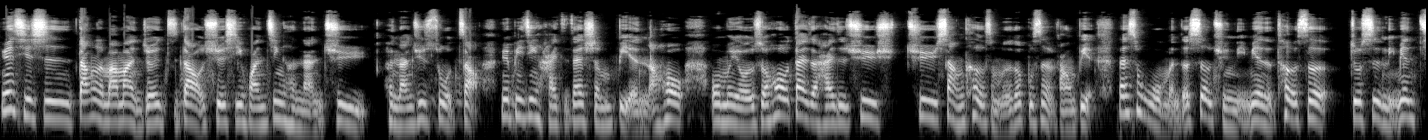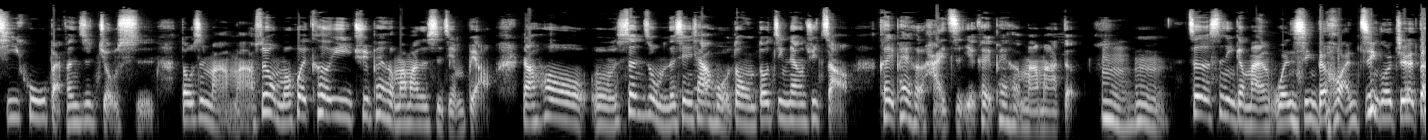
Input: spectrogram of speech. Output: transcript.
因为其实当了妈妈，你就会知道学习环境很难去很难去塑造，因为毕竟孩子在身边，然后我们有的时候带着孩子去去上课什么的都不是很方便。但是我们的社群里面的特色。就是里面几乎百分之九十都是妈妈，所以我们会刻意去配合妈妈的时间表，然后嗯，甚至我们的线下活动都尽量去找可以配合孩子，也可以配合妈妈的。嗯，嗯，这个是一个蛮温馨的环境，我觉得。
